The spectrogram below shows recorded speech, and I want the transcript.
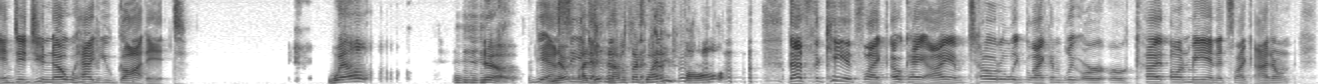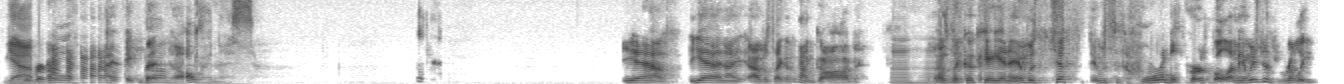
and did you know how you got it? Well no. Yeah, nope, see, I that- didn't. I was like, well, I didn't fall. That's the key. It's like, okay, I am totally black and blue or, or cut on me and it's like I don't yeah. right. But oh my goodness. yeah, yeah, and I, I was like, oh my God. hmm I was like, okay, and it was just it was this horrible purple. I mean, it was just really,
